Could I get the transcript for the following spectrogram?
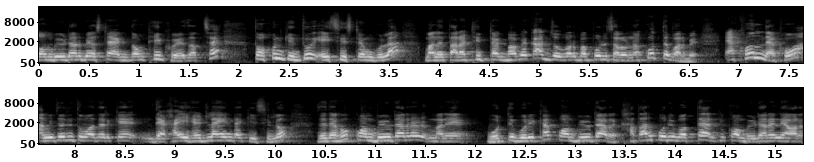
কম্পিউটার বেসটা একদম ঠিক হয়ে যাচ্ছে, তখন কিন্তু এই সিস্টেমগুলা মানে তারা ঠিকঠাকভাবে কার্যকর বা পরিচালনা করতে পারবে। এখন দেখো, আমি যদি তোমাদেরকে দেখাই হেডলাইনটা কি ছিল, যে দেখো কম্পিউটারের মানে ভর্তি পরীক্ষা কম্পিউটার খাতার পরিবর্তে আর কি কম্পিউটারে নেওয়ার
